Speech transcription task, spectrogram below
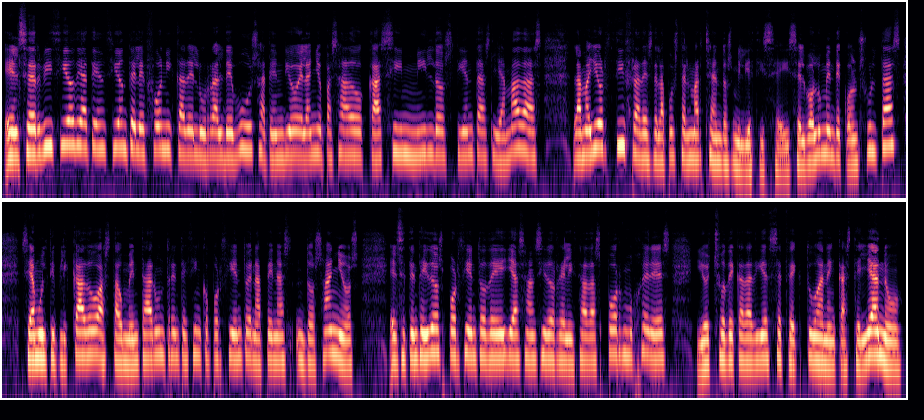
El servicio de atención telefónica del Urral de Bus atendió el año pasado casi 1.200 llamadas, la mayor cifra desde la puesta en marcha en 2016. El volumen de consultas se ha multiplicado hasta aumentar un 35% en apenas dos años. El 72% de ellas han sido realizadas por mujeres y 8 de cada 10 se efectúan en castellano.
